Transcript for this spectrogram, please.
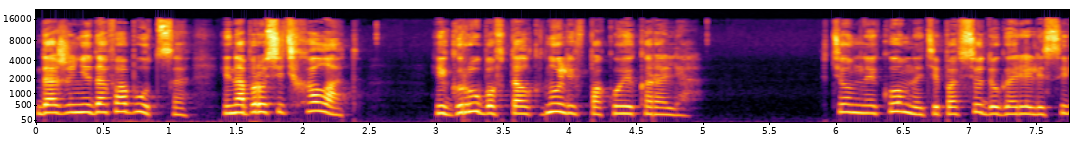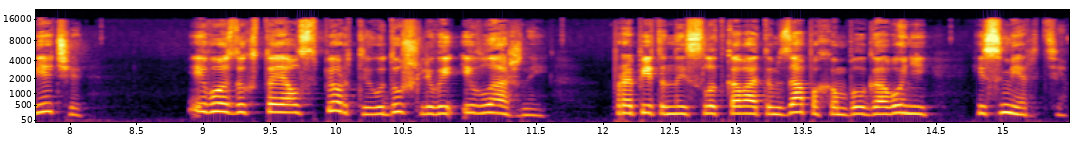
даже не дав обуться и набросить халат, и грубо втолкнули в покое короля. В темной комнате повсюду горели свечи, и воздух стоял спертый, удушливый и влажный, пропитанный сладковатым запахом благовоний и смерти.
